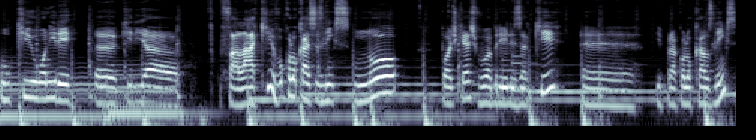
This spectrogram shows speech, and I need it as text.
o que o Onire uh, queria falar aqui. Eu vou colocar esses links no podcast, vou abrir eles aqui é, e para colocar os links.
